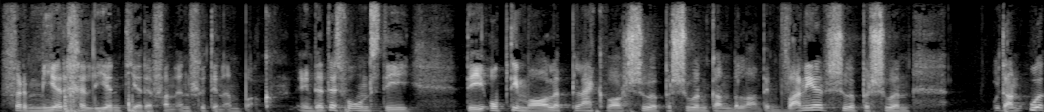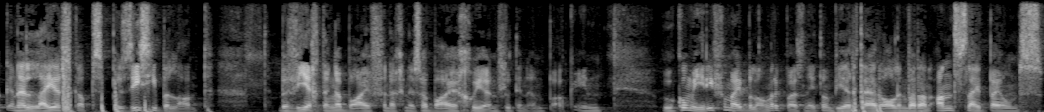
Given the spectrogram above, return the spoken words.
vir meer geleenthede van invloed en impak. En dit is vir ons die die optimale plek waar so 'n persoon kan beland. En wanneer so 'n persoon dan ook in 'n leierskapsposisie beland, beweeg dinge baie vinnig en is 'n baie goeie invloed en impak. En hoekom hierdie vir my belangrik was net om weer te herhaal en wat dan aansluit by ons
